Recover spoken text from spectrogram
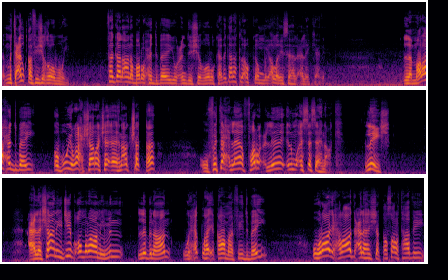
متعلقة في شغل أبوي. فقال أنا بروح دبي وعندي شغل وكذا. قالت له أوكي أمي الله يسهل عليك يعني. لما راح دبي أبوي راح شرى هناك شقة وفتح له فرع للمؤسسة هناك. ليش؟ علشان يجيب ام رامي من لبنان ويحط لها إقامة في دبي ورايح راد على هالشقة. صارت هذه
